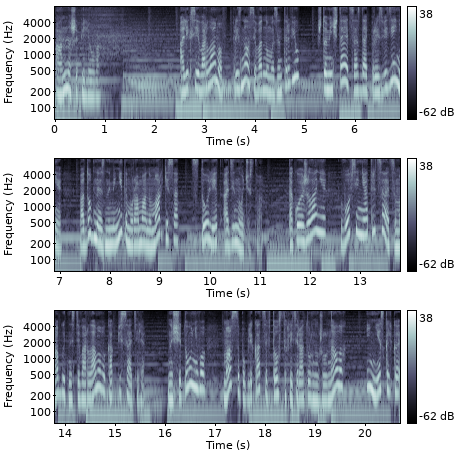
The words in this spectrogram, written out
Анна Шапилева. Алексей Варламов признался в одном из интервью, что мечтает создать произведение, подобное знаменитому роману Маркеса «Сто лет одиночества». Такое желание вовсе не отрицает самобытности Варламова как писателя. На счету у него масса публикаций в толстых литературных журналах и несколько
